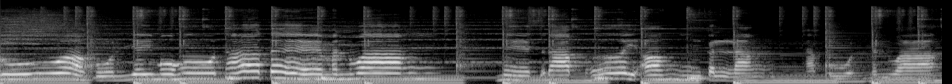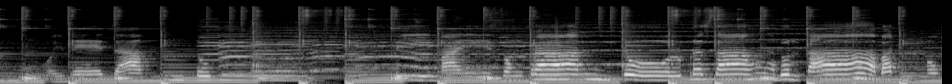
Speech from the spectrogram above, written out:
រួកូនយាយមោហថាតែមិនវាងមេស្ដាប់អើយអង្គកលាំងថាកូនមិនវាងអើយមេចាំទុកពីម៉ៃសង្ក្រានចូលប្រសាដូនតាបាត់មុខ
